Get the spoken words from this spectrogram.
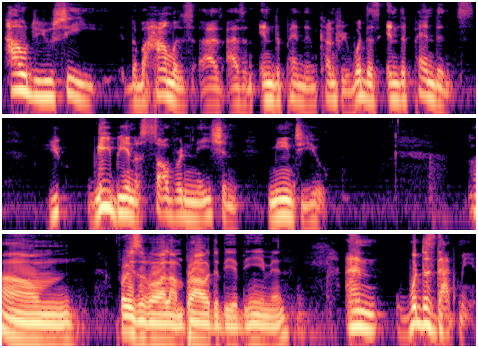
How do you see the Bahamas as, as an independent country? What does independence, you, we being a sovereign nation, mean to you? um, first of all, I'm proud to be a Bahamian. And what does that mean?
